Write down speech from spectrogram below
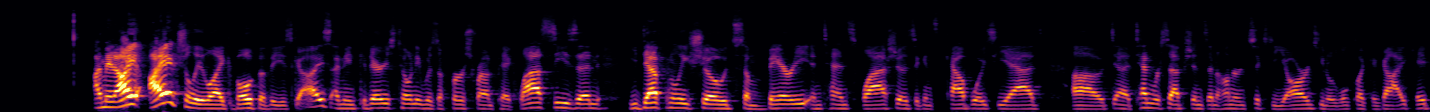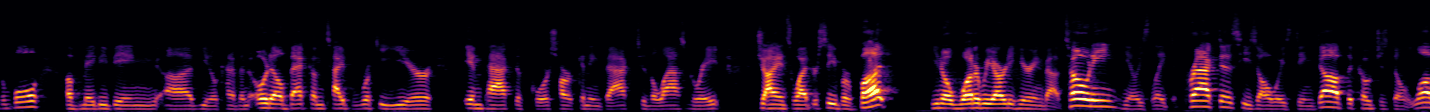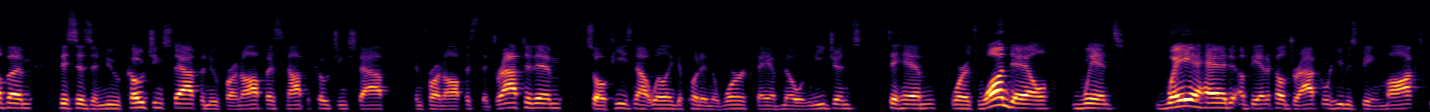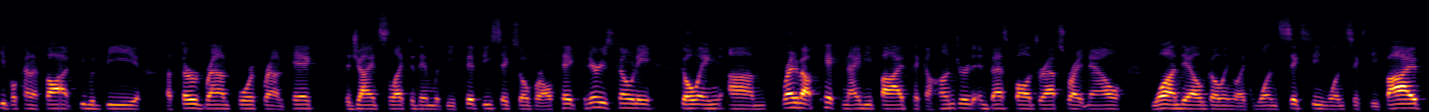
I mean, I, I actually like both of these guys. I mean, Kadarius Toney was a first round pick last season. He definitely showed some very intense flashes against the Cowboys. He had uh, uh 10 receptions and 160 yards. You know, looked like a guy capable of maybe being, uh, you know, kind of an Odell Beckham type rookie year impact. Of course, harkening back to the last great Giants wide receiver, but you know, what are we already hearing about Toney? You know, he's late to practice. He's always dinged up. The coaches don't love him. This is a new coaching staff, a new front office, not the coaching staff and front office that drafted him. So if he's not willing to put in the work, they have no allegiance to him. Whereas Wan'Dale went way ahead of the NFL draft where he was being mocked. People kind of thought he would be a third round, fourth round pick. The Giants selected him with the 56 overall pick. Kadarius Toney going um, right about pick 95, pick 100 in best ball drafts right now. Wan'Dale going like 160, 165.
